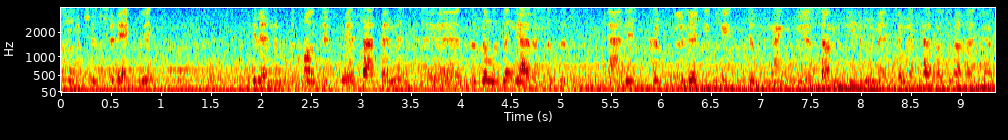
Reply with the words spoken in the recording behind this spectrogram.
Bunun için sürekli frenimizi kontrol edip mesafemiz e, hızımızın yarısıdır. Yani 40 bölü 2, 40'dan gidiyorsam 20 metre mesafe bırakacağım.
